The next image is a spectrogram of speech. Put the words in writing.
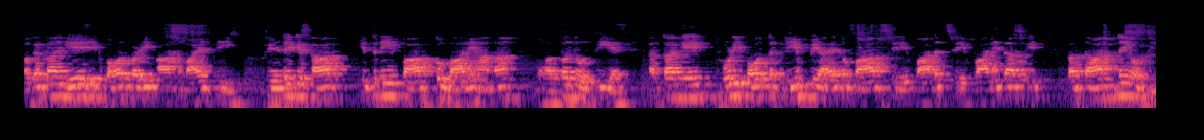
مگر یہ ایک بہت بڑی آزمائش تھی۔ بیٹے کے ساتھ کتنی باپ کو بالحانہ محبت ہوتی ہے۔ حتیٰ کہ تھوڑی بہت تکلیف بھی آئے تو باپ سے، والد سے، والدہ سے برداشت نہیں ہوتی۔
